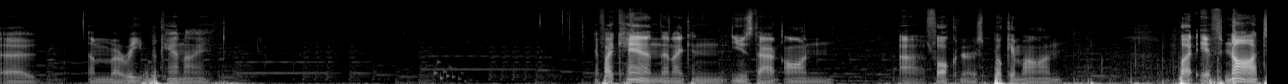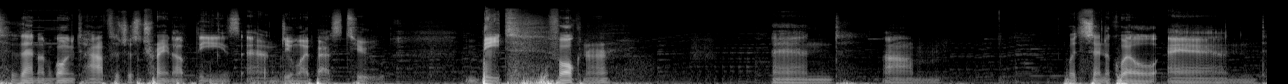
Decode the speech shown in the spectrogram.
a, a Mareep, can I? If I can, then I can use that on uh, Falkner's Pokemon. But if not, then I'm going to have to just train up these and do my best to beat Falkner. And, um, with Cyndaquil and,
